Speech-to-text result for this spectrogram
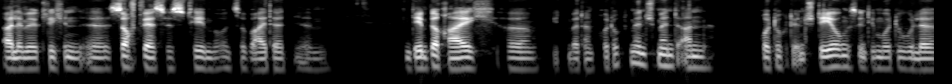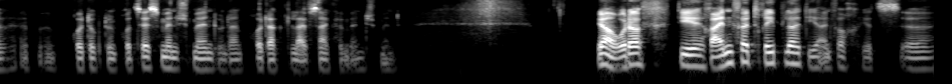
alle möglichen äh, Softwaresysteme und so weiter. Ähm, in dem Bereich äh, bieten wir dann Produktmanagement an. Produktentstehung sind die Module, äh, Produkt- und Prozessmanagement und dann Product Lifecycle Management. Ja, oder die reinen Vertriebler, die einfach jetzt äh,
